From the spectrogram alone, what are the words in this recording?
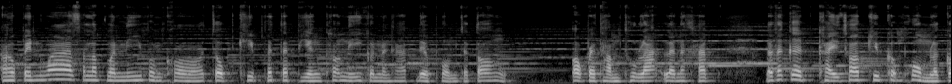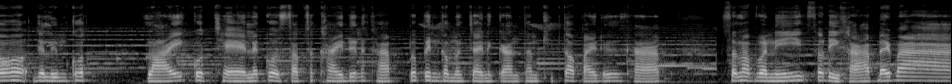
เอาเป็นว่าสำหรับวันนี้ผมขอจบคลิปไว้แต่เพียงเท่านี้ก่อนนะครับ เดี๋ยวผมจะต้องออกไปทำธุระแล้วนะครับ แล้วถ้าเกิดใครชอบคลิปของผม แล้วก็อย่าลืมกดไลค์กดแชร์ และกด Subscribe ด้วยนะครับ เพื่อเป็นกำลังใจในการทำคลิปต่อไปด้วยครับสำหรับวันนี้ สวัสดีครับ บ๊ายบาย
